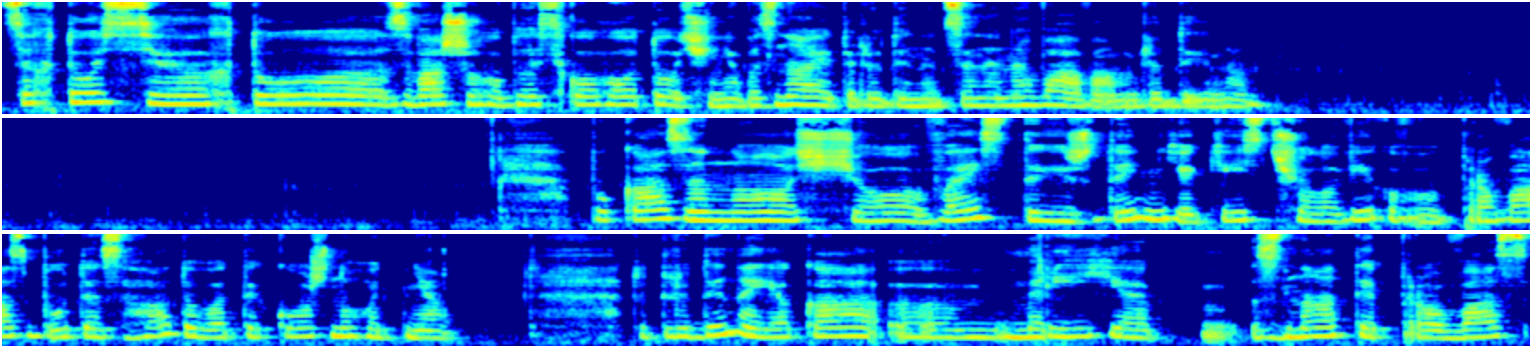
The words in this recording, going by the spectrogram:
Це хтось, е, хто з вашого близького оточення. Ви знаєте людину, це не нова вам людина. Показано, що весь тиждень якийсь чоловік про вас буде згадувати кожного дня. Тут людина, яка е, мріє знати про вас,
